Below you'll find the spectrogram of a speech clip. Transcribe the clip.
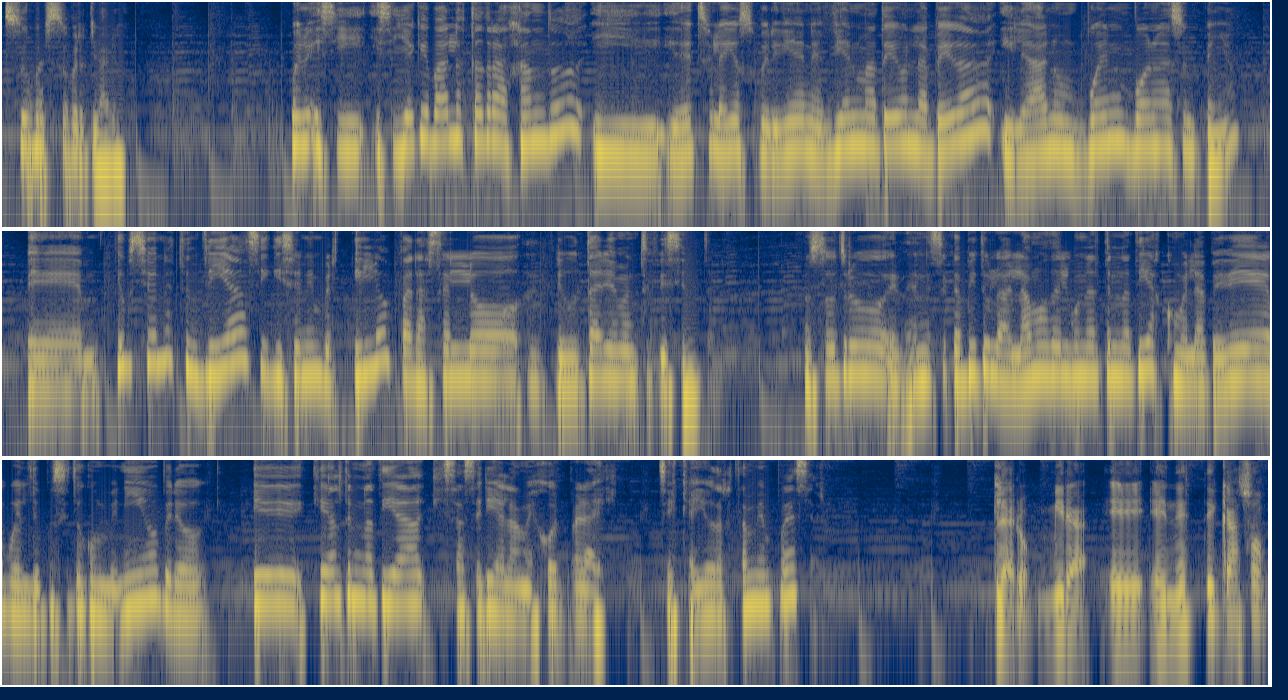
Súper, súper claro. Bueno, y si, y si ya que Pablo está trabajando y, de hecho le ha ido súper bien, es bien Mateo en la pega y le dan un buen bueno desempeño, eh, ¿qué opciones tendría si quisiera invertirlo para hacerlo tributariamente eficiente? Nosotros en, ese capítulo hablamos de algunas alternativas como el APB o el depósito convenido, pero ¿qué, alternativa quizás sería la mejor para él? Si es que hay otras también puede ser. Claro, mira, eh, en este caso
